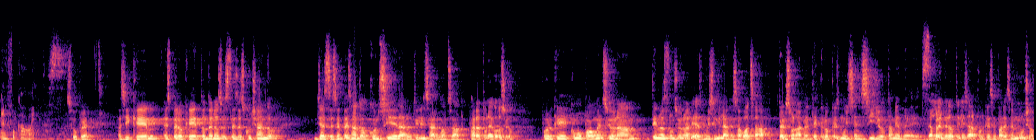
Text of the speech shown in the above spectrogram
enfocado a ventas. Súper. Así que espero que donde nos estés escuchando ya estés empezando a considerar utilizar WhatsApp para tu negocio, porque como Pau menciona, tiene unas funcionalidades muy similares a WhatsApp. Personalmente creo que es muy sencillo también de, aprender a utilizar porque se parecen mucho,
